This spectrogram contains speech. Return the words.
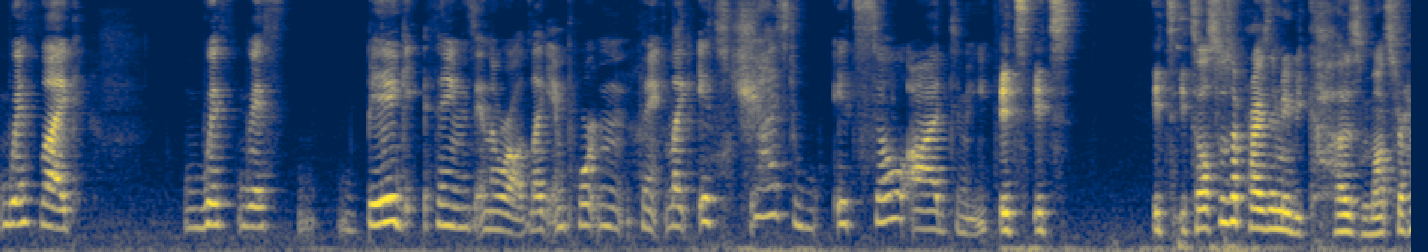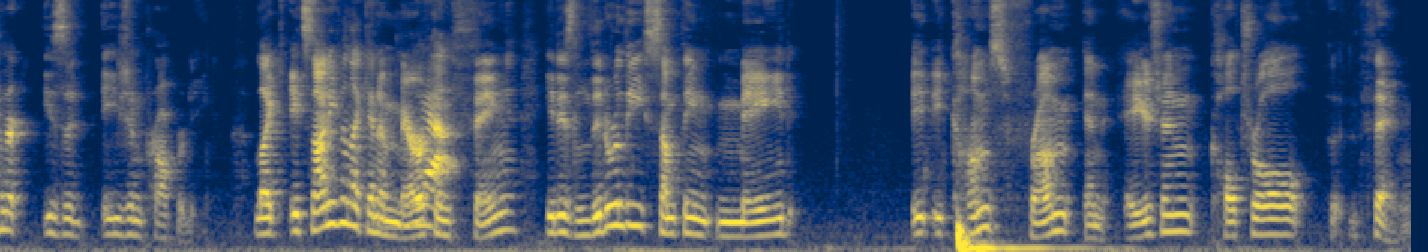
with like with with big things in the world, like important thing. Like it's just it's so odd to me. It's it's it's it's also surprising me because Monster Hunter is an Asian property. Like it's not even like an American Yeah. thing. It is literally something made. It, it comes from an Asian cultural thing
